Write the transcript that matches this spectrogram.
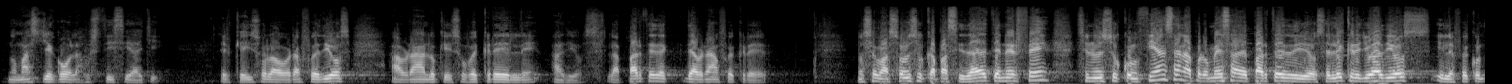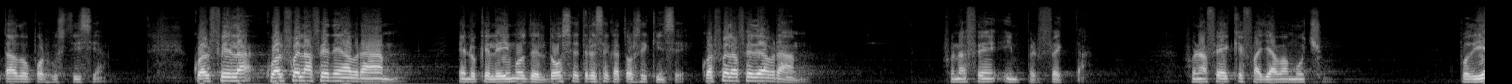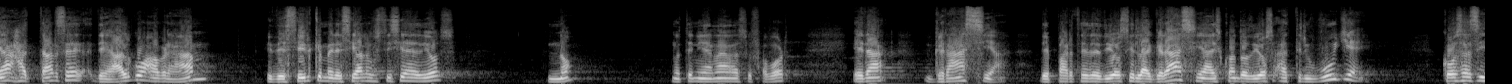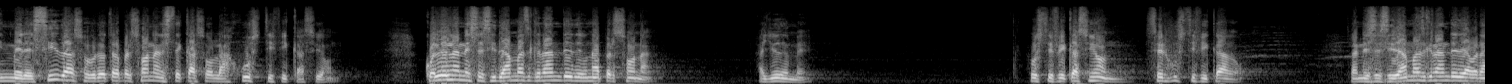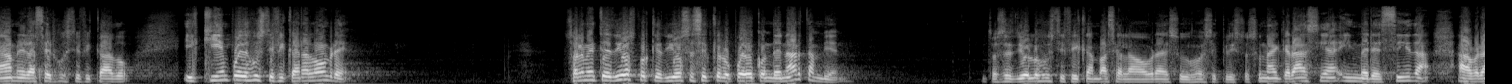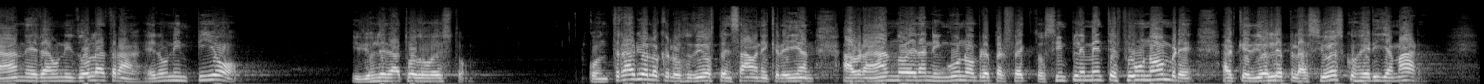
Nomás llegó la justicia allí. El que hizo la obra fue Dios. Abraham lo que hizo fue creerle a Dios. La parte de Abraham fue creer. No se basó en su capacidad de tener fe, sino en su confianza en la promesa de parte de Dios. Él le creyó a Dios y le fue contado por justicia. ¿Cuál fue la, cuál fue la fe de Abraham en lo que leímos del 12, 13, 14 y 15? ¿Cuál fue la fe de Abraham? Fue una fe imperfecta. Fue una fe que fallaba mucho. ¿Podía jactarse de algo Abraham y decir que merecía la justicia de Dios? No, no tenía nada a su favor era gracia de parte de Dios y la gracia es cuando Dios atribuye cosas inmerecidas sobre otra persona, en este caso la justificación. ¿Cuál es la necesidad más grande de una persona? Ayúdenme. Justificación, ser justificado. La necesidad más grande de Abraham era ser justificado. ¿Y quién puede justificar al hombre? Solamente Dios, porque Dios es el que lo puede condenar también. Entonces Dios lo justifica en base a la obra de su Hijo Jesucristo. Es una gracia inmerecida. Abraham era un idólatra, era un impío. Y Dios le da todo esto. Contrario a lo que los judíos pensaban y creían, Abraham no era ningún hombre perfecto, simplemente fue un hombre al que Dios le plació escoger y llamar.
